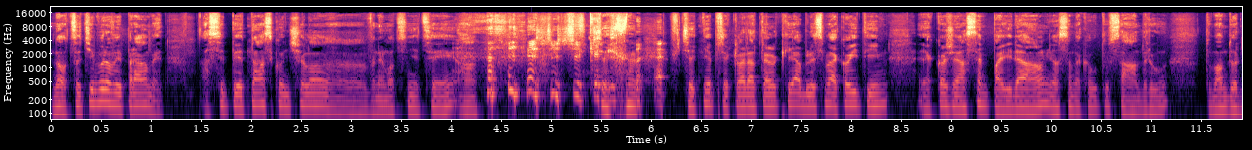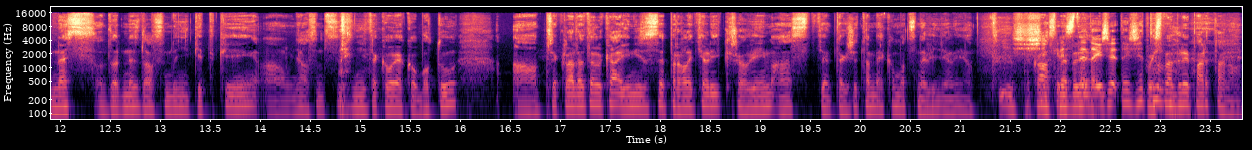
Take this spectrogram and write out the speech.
No, co ti budu vyprávět? Asi pět nás skončilo eh, v nemocnici a včetně, včetně překladatelky a byli jsme takový tým, jakože já jsem pajdal, měl jsem takovou tu sádru, to mám dodnes, dodnes dal jsem do ní kitky a udělal jsem si z ní takovou jako botu a překladatelka a jiní zase proletěli křovím a tě, takže tam jako moc neviděli. Jo. Ježiši Kriste, byli, takže, takže to... jsme byli parta, no.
